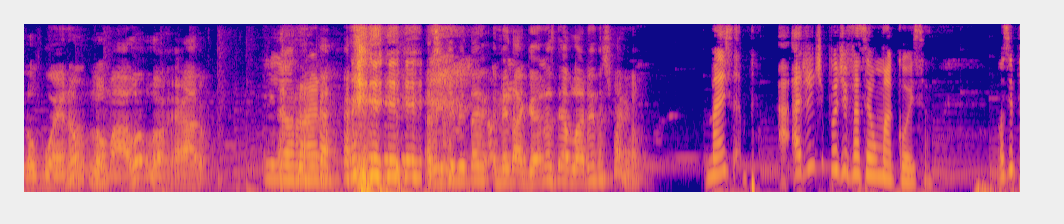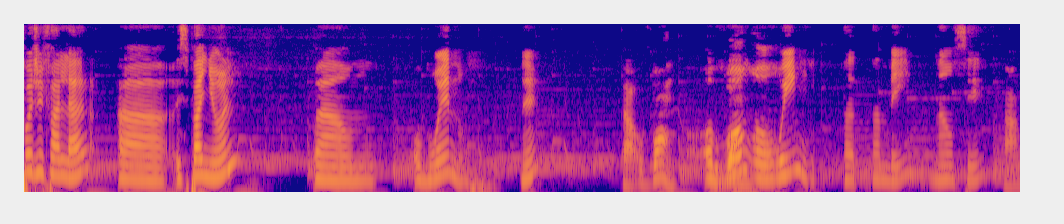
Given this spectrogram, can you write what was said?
Lo bueno, okay. lo malo, lo raro. E lo raro. Así que me dá, me dá ganas de falar em espanhol. Mas a, a, gente pode fazer uma coisa. Você pode falar uh, espanhol, um, o bueno, né? Tá, o bom. O, o bom, bom, o ruim tá, também, não sei. Tá.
